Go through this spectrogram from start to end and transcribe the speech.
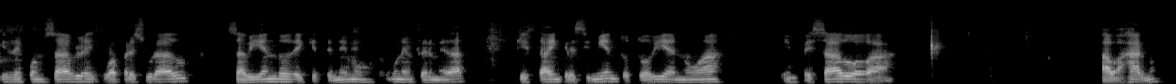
irresponsables o apresurados sabiendo de que tenemos una enfermedad que está en crecimiento, todavía no ha empezado a, a bajar, ¿no?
